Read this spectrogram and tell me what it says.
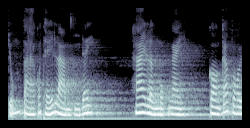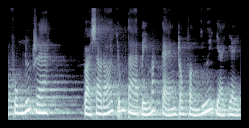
Chúng ta có thể làm gì đây? Hai lần một ngày, còn cá voi phun nước ra, và sau đó chúng ta bị mắc cạn trong phần dưới dạ dày.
